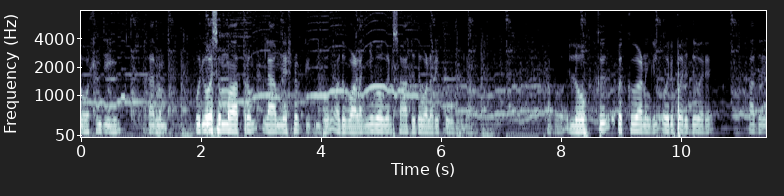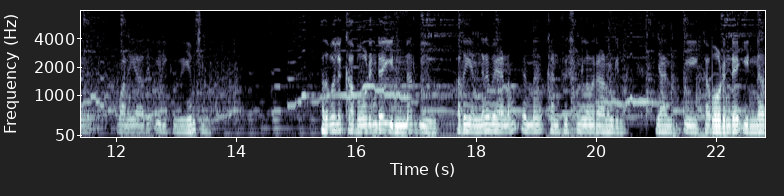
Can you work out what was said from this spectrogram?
ദോഷം ചെയ്യും. കാരണം ഒരു വശം മാത്രം ലാമിനേഷൻ ഒട്ടിക്കുമ്പോൾ അത് വളഞ്ഞു പോകാൻ സാധ്യത വളരെ കൂടുതലാണ്. അപ്പോൾ ലോക്ക് വെക്കുകയാണെങ്കിൽ ഒരു പരിധി വരെ അത് വളയാതെ ഇരിക്കുകയും ചെയ്യും. അതുപോലെ കബോർഡിന്റെ ഇന്നർ വ്യൂ അത് എങ്ങനെ വേണം എന്ന് കൺഫ്യൂഷൻ ഉള്ളവരാണെങ്കിൽ ഞാൻ ഈ കബോർഡിന്റെ ഇന്നർ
